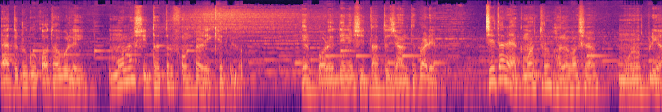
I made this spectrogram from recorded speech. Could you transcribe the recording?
এতটুকু কথা বলেই মনা সিদ্ধার্থর ফোনটা রেখে দিল। এর পরের দিনে সিদ্ধার্থ জানতে পারে যে তার একমাত্র ভালোবাসা মনোপ্রিয়া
